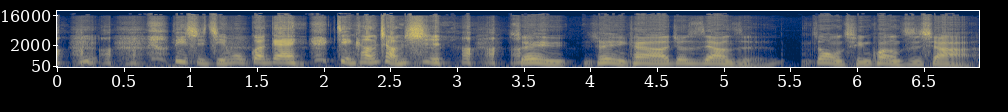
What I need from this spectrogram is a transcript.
历史节目灌溉健康常识，所以所以你看啊，就是这样子，这种情况之下。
